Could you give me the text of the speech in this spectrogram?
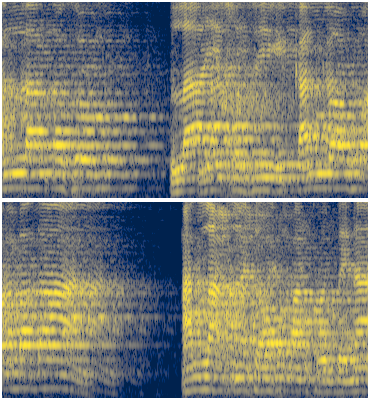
আল্লাহ কসম আবাদান। আল্লাহ আপনাকে অপমান করবে না।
